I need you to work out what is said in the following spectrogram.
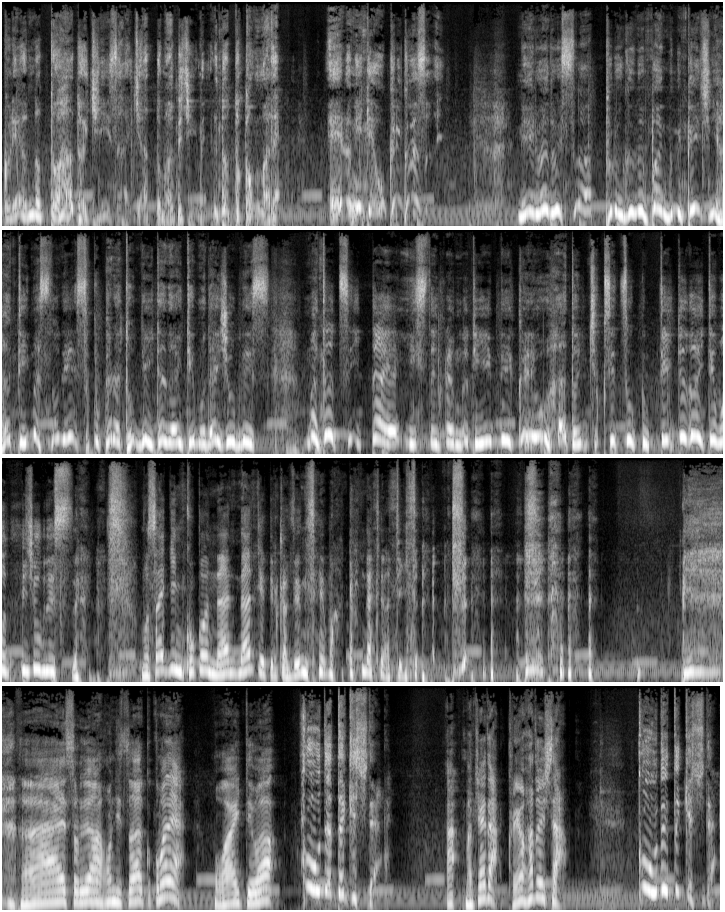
クレヨン .heart123.gmail.com までメールにてお送りください。メールアドレスはブログの番組ページに貼っていますのでそこから飛んでいただいても大丈夫ですまた Twitter や Instagram の DM でクレヨンハートに直接送っていただいても大丈夫ですもう最近ここなん、なんて言ってるか全然わかんなくなってきた。はい、それでは本日はここまで。お相手は、高田武史だあ、間違えた。クレヨンハートでした。高田武史だ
